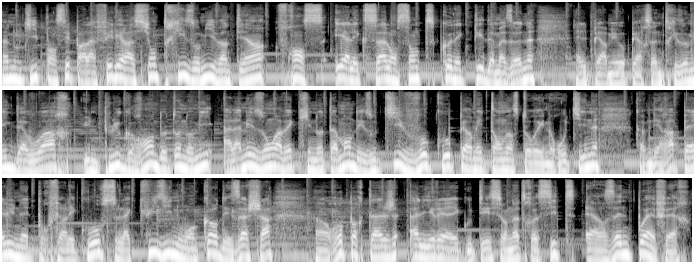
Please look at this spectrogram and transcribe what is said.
un outil pensé par la Fédération Trisomie 21 France et Alexa, l'enceinte connectée d'Amazon. Elle permet aux personnes trisomiques d'avoir une plus grande autonomie à la maison avec notamment des outils vocaux permettant d'instaurer une routine comme des rappels, une aide pour faire les courses, la cuisine ou encore des achats. Un reportage à lire et à écouter sur notre site rzen.fr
